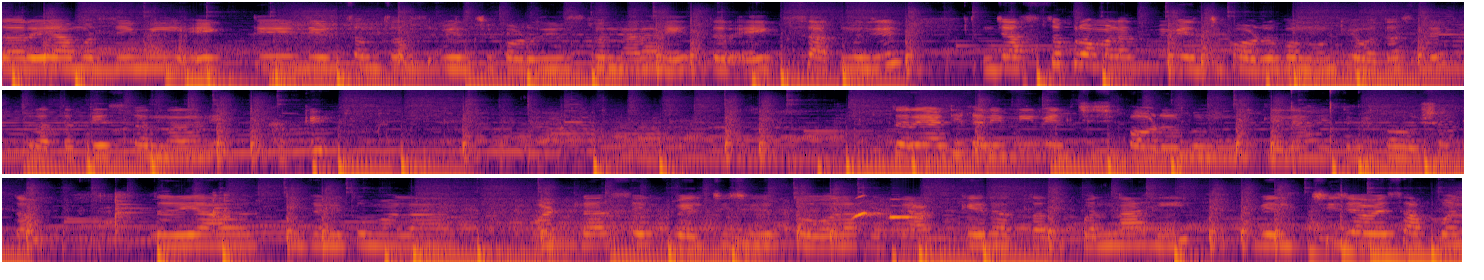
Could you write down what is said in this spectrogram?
तर यामध्ये मी एक ते दीड चमचा वेलची पावडर यूज करणार आहे. तर एक सात म्हणजे जास्त प्रमाणात मी वेलची पावडर बनवून ठेवत असते. तर आता तेच करणार आहे. ओके तर या ठिकाणी मी वेलचीची पावडर बनवून घेतलेली आहे. तुम्ही पाहू शकता. तर या ठिकाणी तुम्हाला वाटलं असेल वेलचीचे जे कवर आहेत ते आखे राहतात. पण नाही. वेलची ज्यावेळेस आपण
